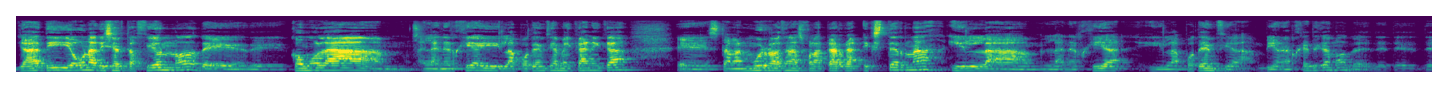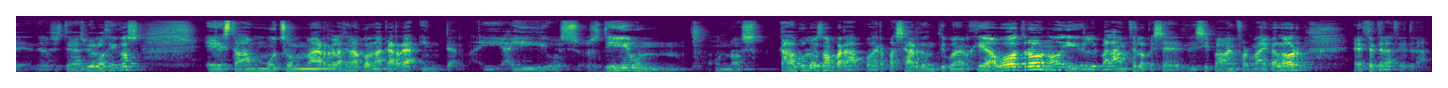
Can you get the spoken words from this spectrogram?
ya di yo una disertación ¿no? de, cómo la, la, energía y la potencia mecánica eh, estaban muy relacionadas con la carga externa y la, la energía y la potencia bioenergética ¿no? de, de, los sistemas biológicos estaban mucho más relacionados con la carga interna. Y ahí os, di unos cálculos ¿no? para poder pasar de un tipo de energía u otro ¿no? y el balance, lo que se disipaba en forma de calor, etcétera, etcétera.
